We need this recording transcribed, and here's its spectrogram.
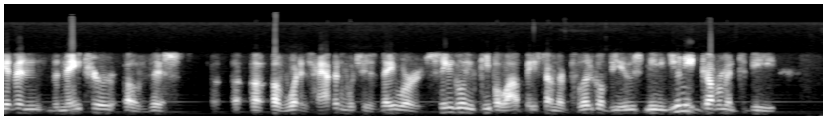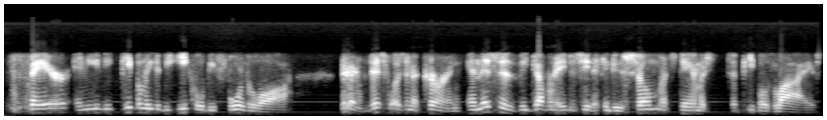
given the nature of this, uh, uh, of what has happened, which is they were singling people out based on their political views, meaning you need government to be fair and you people need to be equal before the law. this wasn't occurring, and this is the government agency that can do so much damage to people's lives.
